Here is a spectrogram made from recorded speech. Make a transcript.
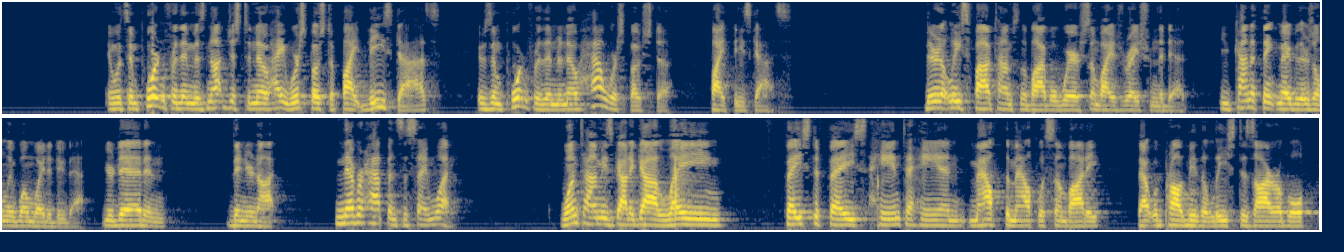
And what's important for them is not just to know, hey, we're supposed to fight these guys. It was important for them to know how we're supposed to fight these guys. There are at least five times in the Bible where somebody's raised from the dead. You kind of think maybe there's only one way to do that. You're dead and then you're not. Never happens the same way. One time he's got a guy laying face to face, hand to hand, mouth to mouth with somebody. That would probably be the least desirable,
